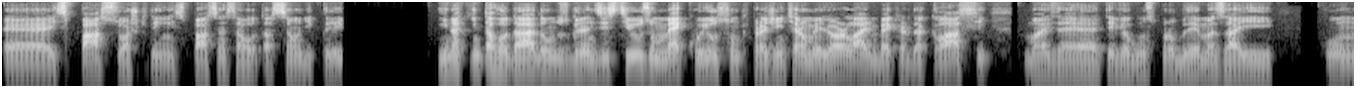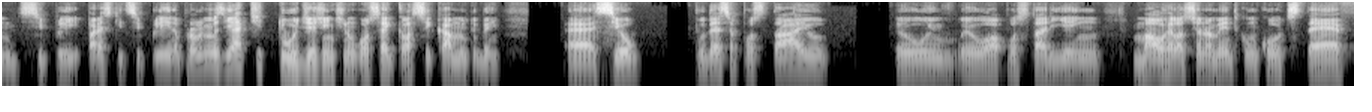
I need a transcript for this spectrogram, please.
é, espaço, acho que tem espaço nessa rotação de Cleveland. E na quinta rodada, um dos grandes steals, o Mac Wilson, que pra gente era o melhor linebacker da classe, mas é, teve alguns problemas aí com disciplina, parece que disciplina, problemas de atitude, a gente não consegue classificar muito bem. É, se eu pudesse apostar, eu, eu, eu apostaria em mau relacionamento com o coach staff,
